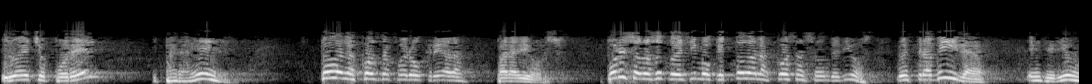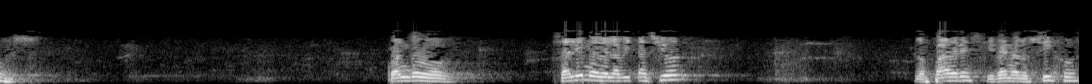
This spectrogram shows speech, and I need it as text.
Y lo ha hecho por Él y para Él. Todas las cosas fueron creadas para Dios. Por eso nosotros decimos que todas las cosas son de Dios. Nuestra vida es de Dios. Cuando salimos de la habitación, los padres y ven a los hijos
